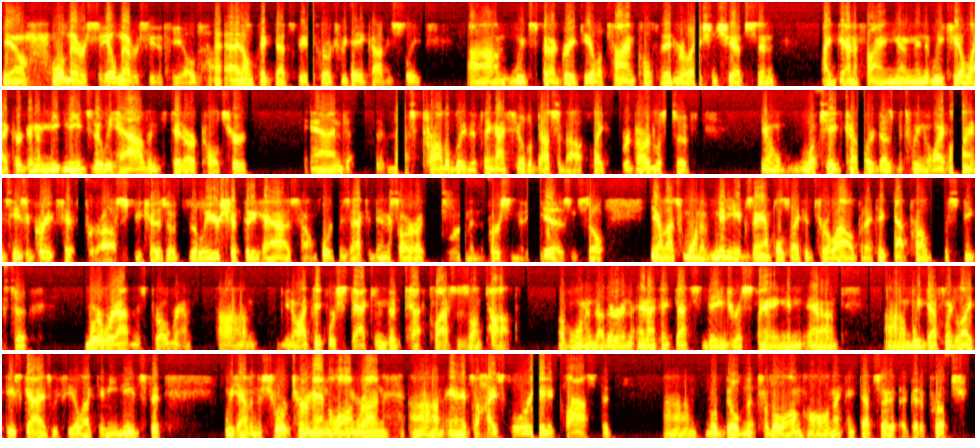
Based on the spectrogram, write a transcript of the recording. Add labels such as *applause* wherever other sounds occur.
you know, we'll never see. He'll never see the field. I, I don't think that's the approach we take. Obviously, um, we've spent a great deal of time cultivating relationships and identifying young men that we feel like are going to meet needs that we have and fit our culture. And that's probably the thing I feel the best about. Like, regardless of you know what Cade Cutler does between the white lines, he's a great fit for us because of the leadership that he has, how important his academics are to him, and the person that he is. And so, you know, that's one of many examples I could throw out. But I think that probably speaks to where we're at in this program. Um, you know, I think we're stacking good ta- classes on top of one another, and, and I think that's a dangerous thing. And uh, um, we definitely like these guys. We feel like they need needs that we have in the short term and the long run, um, and it's a high school oriented class that um, we're building it for the long haul, and I think that's a, a good approach.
